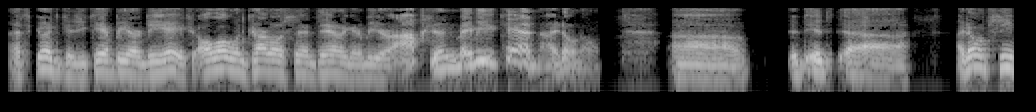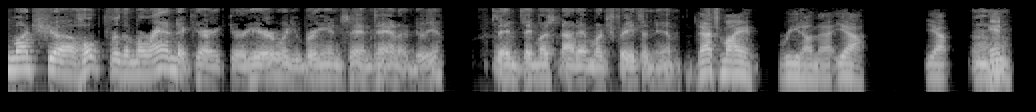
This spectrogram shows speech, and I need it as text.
that's good because you can't be our DH. Although when Carlos Santana going to be your option, maybe you can. I don't know. Uh, it, it uh, I don't see much uh, hope for the Miranda character here when you bring in Santana. Do you? They they must not have much faith in him. That's my read on that. Yeah, yeah. Mhm. And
